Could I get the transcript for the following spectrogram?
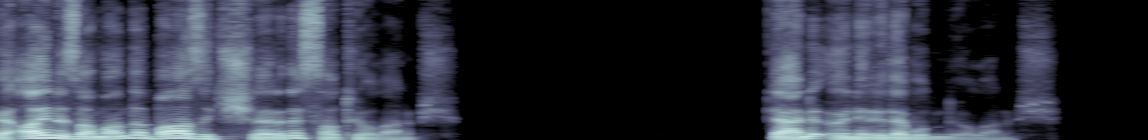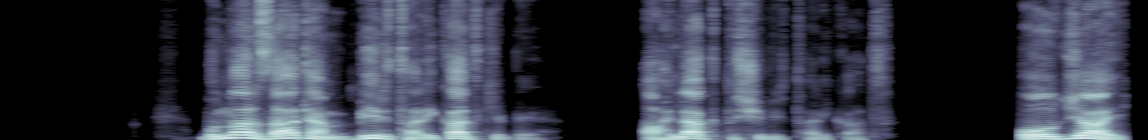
Ve aynı zamanda bazı kişilere de satıyorlarmış. Yani öneride bulunuyorlarmış. Bunlar zaten bir tarikat gibi. Ahlak dışı bir tarikat. Olcay,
